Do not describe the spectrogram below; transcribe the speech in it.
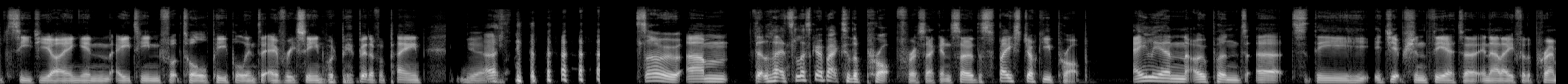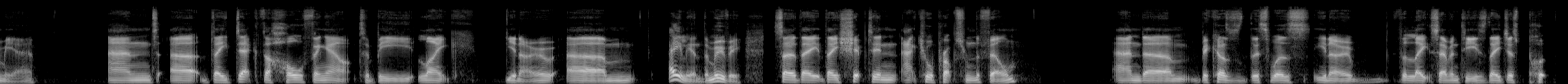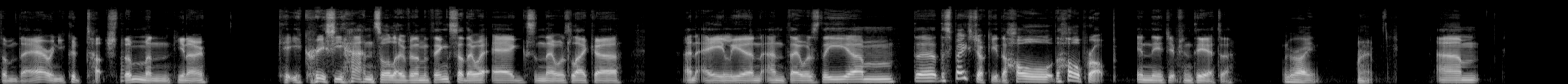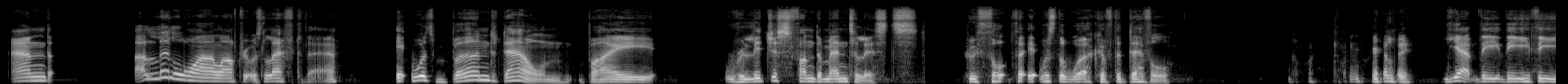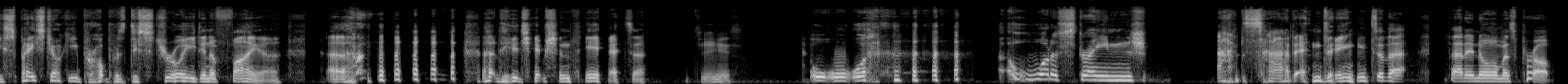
CGIing in eighteen foot tall people into every scene would be a bit of a pain. Yeah. so, um, let's let's go back to the prop for a second. So, the space jockey prop. Alien opened at the Egyptian Theatre in LA for the premiere, and uh, they decked the whole thing out to be like you know um, Alien the movie. So they they shipped in actual props from the film and um, because this was you know the late 70s they just put them there and you could touch them and you know get your greasy hands all over them and things so there were eggs and there was like a an alien and there was the um the the space jockey the whole the whole prop in the egyptian theater right right um and a little while after it was left there it was burned down by religious fundamentalists who thought that it was the work of the devil. really? Yeah, the, the, the space jockey prop was destroyed in a fire uh, at the Egyptian theatre. Jeez. What a strange and sad ending to that that enormous prop.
